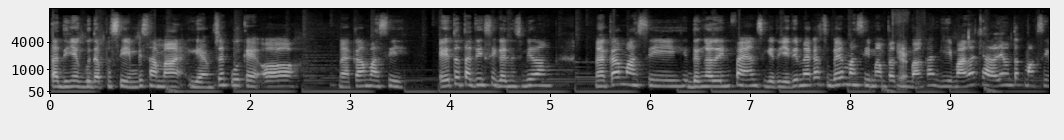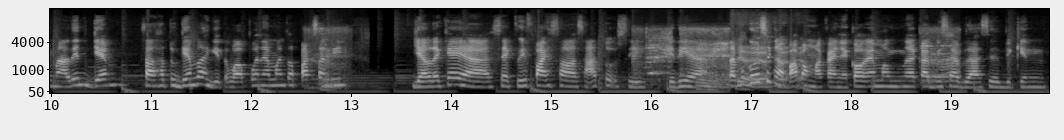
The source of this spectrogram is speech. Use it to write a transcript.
tadinya gue udah pesimis sama Gamesek gue kayak oh mereka masih ya itu tadi si Ganis bilang mereka masih dengerin fans gitu jadi mereka sebenarnya masih mempertimbangkan gimana caranya untuk maksimalin game salah satu game lah gitu walaupun emang terpaksa di jeleknya ya sacrifice salah satu sih. Jadi ya Hmm, tapi iya, gue iya, sih nggak iya, apa-apa makanya. Kalau emang mereka bisa berhasil bikin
